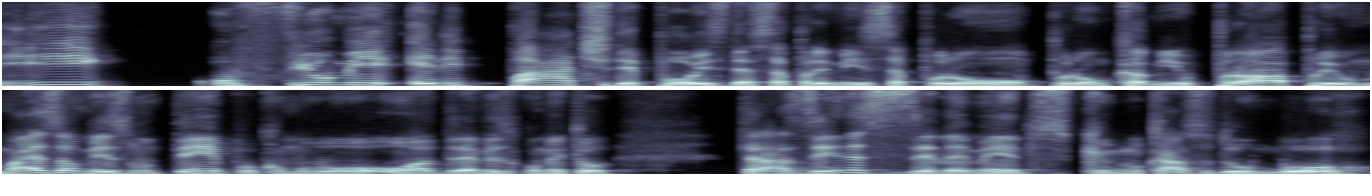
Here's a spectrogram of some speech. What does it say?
e o filme, ele parte depois dessa premissa por um, por um caminho próprio, mas ao mesmo tempo, como o André mesmo comentou, trazendo esses elementos que, no caso do humor,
